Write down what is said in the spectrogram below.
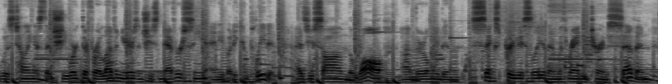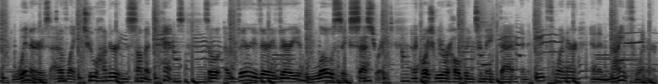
was telling us that she worked there for 11 years and she's never seen anybody complete it. As you saw on the wall, um, there had only been six previously, and then with Randy turned seven winners out of like 200 and some attempts. So a very, very, very low success rate. And of course, we were hoping to make that an eighth winner and a ninth winner.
